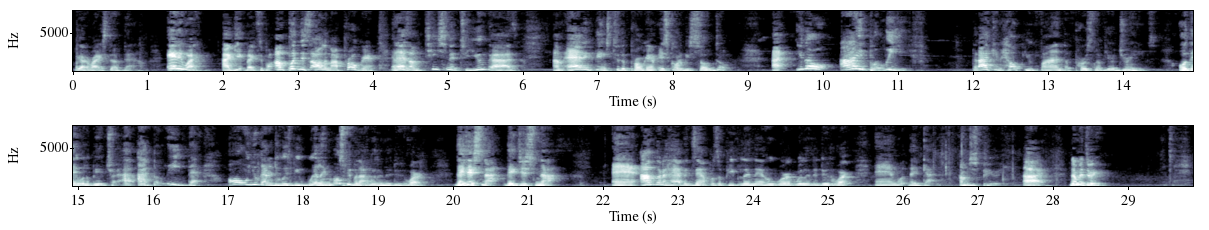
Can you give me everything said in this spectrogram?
you gotta write stuff down. Anyway, I get back to the point. I'm putting this all in my program. And as I'm teaching it to you guys, I'm adding things to the program. It's to be so dope. I, you know, I believe that I can help you find the person of your dreams or they will be attracted. I, believe that. All you got to do is be willing. Most people are not willing to do the work. They just not. They just not. And I'm going to have examples of people in there who were willing to do the work and what they've gotten. I'm just period. All right. Number three.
